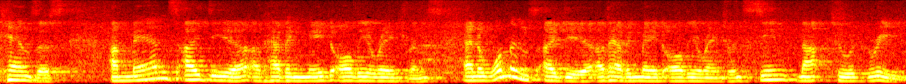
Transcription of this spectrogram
Kansas, a man's idea of having made all the arrangements and a woman's idea of having made all the arrangements seemed not to agree.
